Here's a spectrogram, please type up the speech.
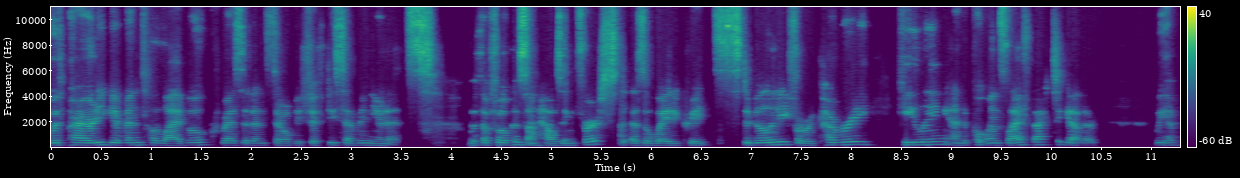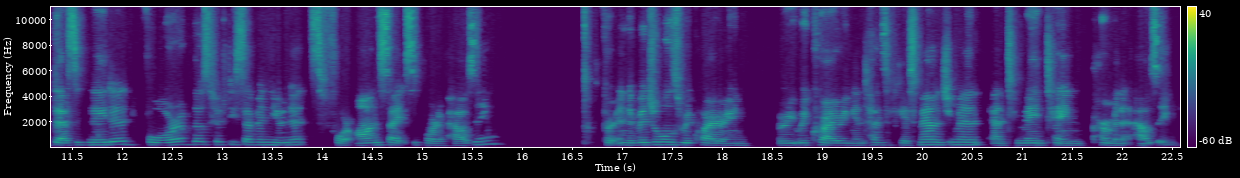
With priority given to Live Oak residents, there will be 57 units with a focus on housing first as a way to create stability for recovery healing, and to put one's life back together. We have designated four of those 57 units for on-site supportive housing for individuals requiring, requiring intensive case management and to maintain permanent housing.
